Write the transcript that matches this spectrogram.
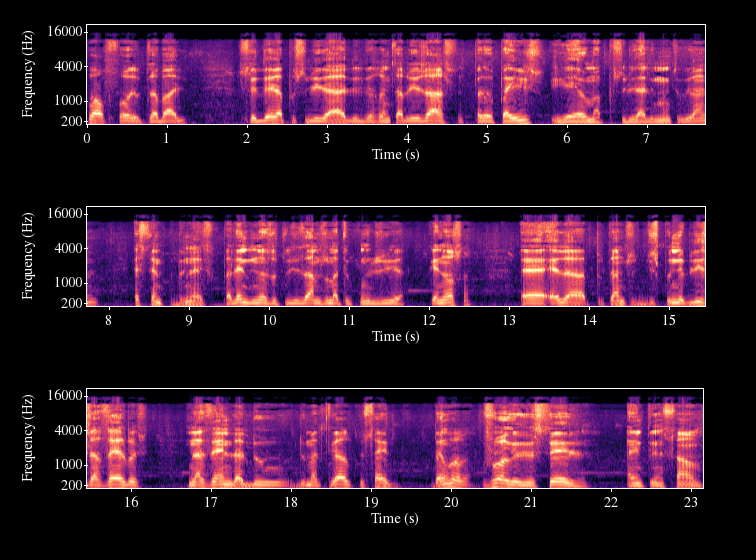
qual for o trabalho, se der a possibilidade de rentabilizar-se para o país, e é uma possibilidade muito grande, é sempre benéfico. Além de nós utilizarmos uma tecnologia que é nossa, é, ela, portanto, disponibiliza verbas na venda do, do material que sai da Angola. Vou agradecer a intenção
